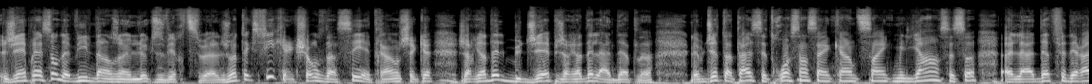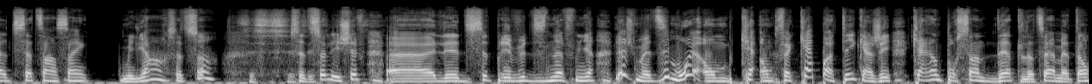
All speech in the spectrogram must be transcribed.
J'ai l'impression de vivre dans un luxe virtuel. Je vais t'expliquer quelque chose d'assez étrange. C'est que je regardais le budget, puis je regardais la dette. Là. Le budget total, c'est 355 milliards, c'est ça? Euh, la dette fédérale, 705 milliards, c'est ça? C'est- ça les chiffres? Euh, le déficit prévu 19 milliards. Là, je me dis, moi, on on me fait capoter quand j'ai 40% de dette. Là, tu sais, admettons,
